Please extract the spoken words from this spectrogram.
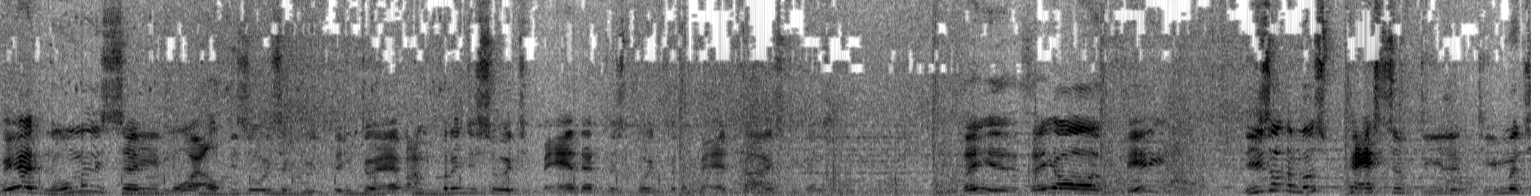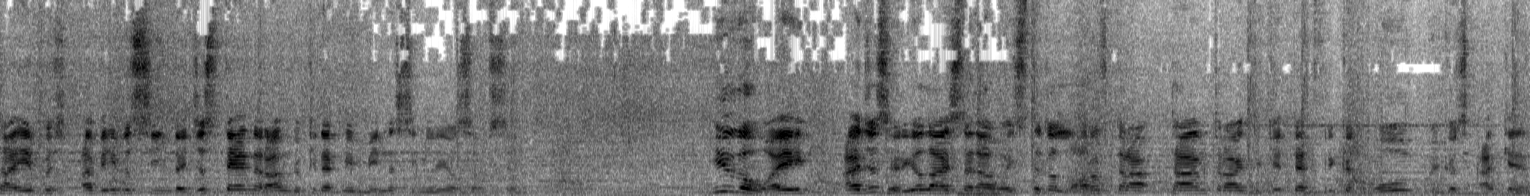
Where I'd normally say more health is always a good thing to have, I'm pretty sure it's bad at this point for the bad guys because they they are very these are the most passive demons I ever I've ever seen. They just stand around looking at me menacingly or some shit. Either way, I just realized that I wasted a lot of time trying to get that freaking orb because I can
